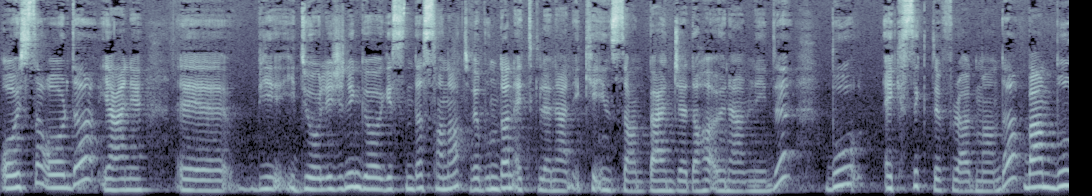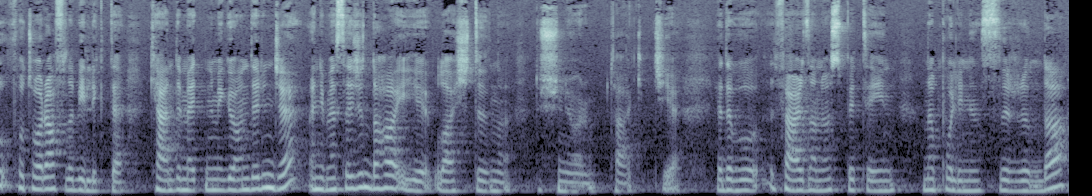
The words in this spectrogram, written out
Oysa orada yani e, bir ideolojinin gölgesinde sanat ve bundan etkilenen iki insan bence daha önemliydi. Bu eksikti fragmanda. Ben bu fotoğrafla birlikte kendi metnimi gönderince hani mesajın daha iyi ulaştığını düşünüyorum takipçiye. Ya da bu Ferzan Özpetek'in Napoli'nin sırrında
